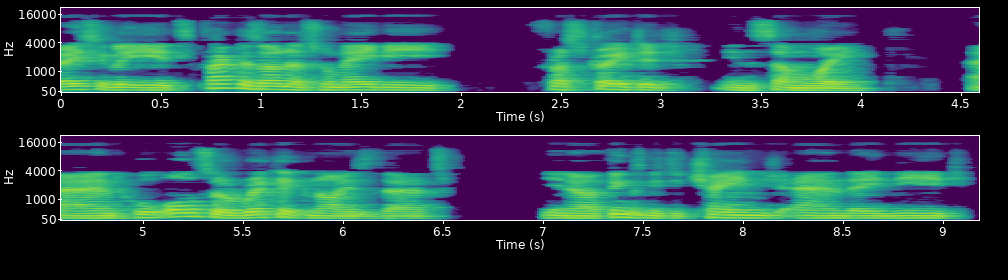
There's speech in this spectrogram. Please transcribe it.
basically it's practice owners who may be frustrated in some way and who also recognize that you know things need to change and they need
